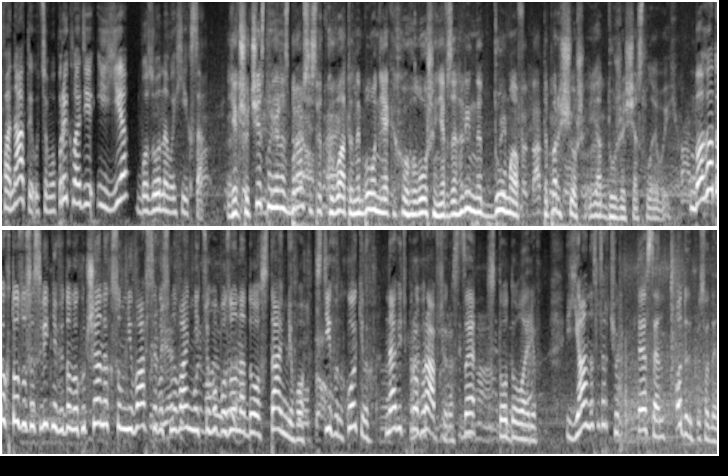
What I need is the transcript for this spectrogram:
Фанати у цьому прикладі і є бозонами Хіггса. Якщо чесно, я не збирався святкувати, не було ніяких оголошень, я взагалі не думав. Тепер що ж, я дуже щасливий. Багато хто з усесвітньо відомих учених сумнівався в існуванні цього бозона до останнього. Стівен Хокінг навіть програв через це 100 доларів. Яна Слесарчук, ТСН 1+,1.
